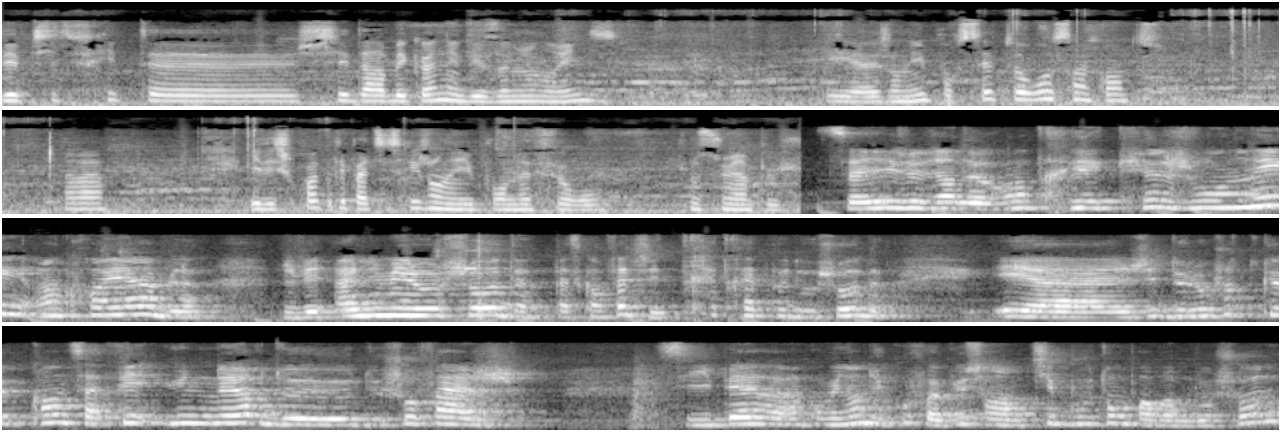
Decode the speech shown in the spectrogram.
des petites frites euh, chez Darbacon et des onion rings. Et euh, j'en ai eu pour 7,50€. Voilà. Et je crois que les pâtisseries j'en ai eu pour 9 euros. Me souviens plus. Ça y est, je viens de rentrer. Quelle journée incroyable Je vais allumer l'eau chaude parce qu'en fait j'ai très très peu d'eau chaude et euh, j'ai de l'eau chaude que quand ça fait une heure de, chauffage. C'est hyper inconvénient, du coup il faut appuyer sur un petit bouton pour avoir de l'eau chaude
